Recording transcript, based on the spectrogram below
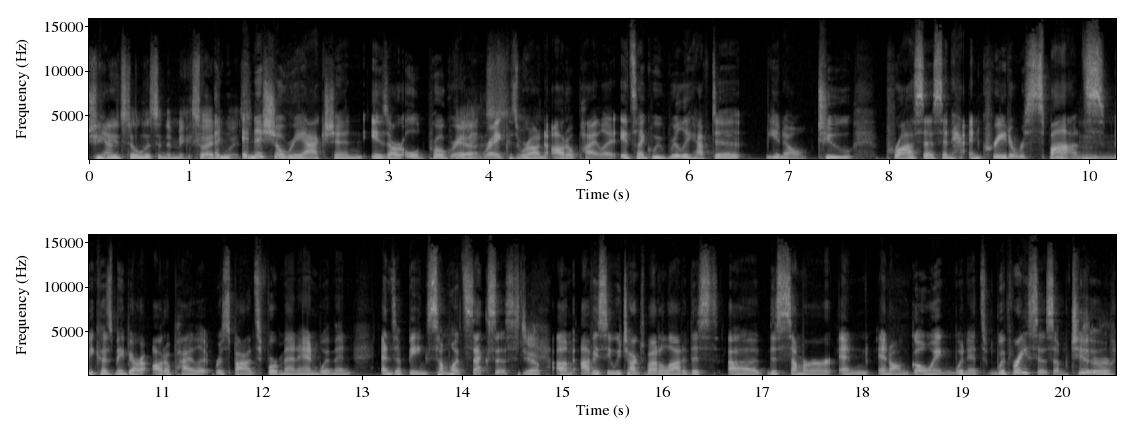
she Yeah. needs to listen to me so An anyways initial reaction is our old programming, Yes. right? Because we're on autopilot. It's like we really have to, you know, to process and, and create a response Mm-hmm. because maybe our autopilot response for men and women ends up being somewhat sexist. Yep. Um, obviously, we talked about a lot of this uh, this summer and and ongoing when it's with racism too. Sure.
